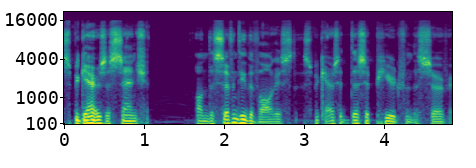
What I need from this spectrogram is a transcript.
Spaghetta's Ascension. On the 17th of August, Spaghetti had disappeared from the server.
